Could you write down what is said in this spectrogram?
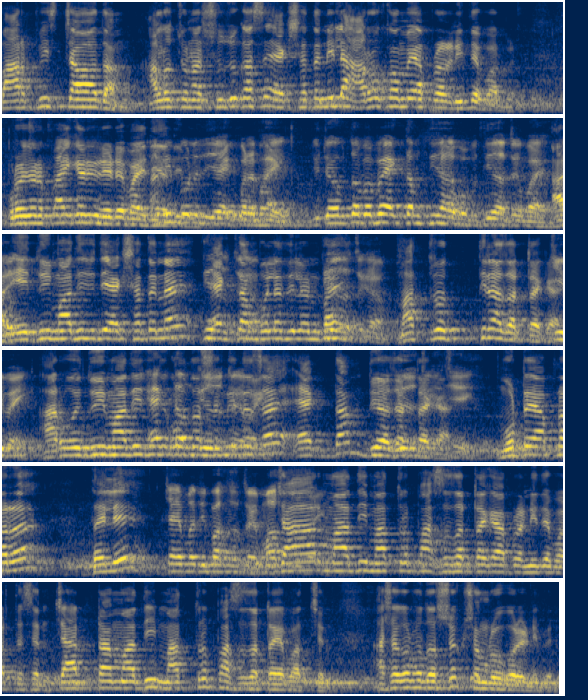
পার পিস চাওয়া দাম। আলোচনার সুযোগ আছে একসাথে নিলে আরও কমে আপনারা নিতে পারবেন। প্রয়োজনে পাইকারি রেটে পাই দিয়ে বলে দিই একবারে ভাই দুইটা তো পাবে একদম তিন হাজার পাবে তিন হাজার টাকা ভাই। আর এই দুই মাদি যদি একসাথে নেয় একদম বলে দিলেন ভাই মাত্র তিন হাজার টাকা। জি ভাই। আর ওই দুই মাদি যদি কোনো দর্শক নিতে চায় একদম দুই হাজার 2000 টাকা। মোটে আপনারা তাইলে চার মাদি মাত্র পাঁচ হাজার টাকা আপনারা নিতে পারতেছেন। চারটা মাদি মাত্র পাঁচ হাজার টাকা পাচ্ছেন। আশা করব দর্শক সংগ্রহ করে নেবেন।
